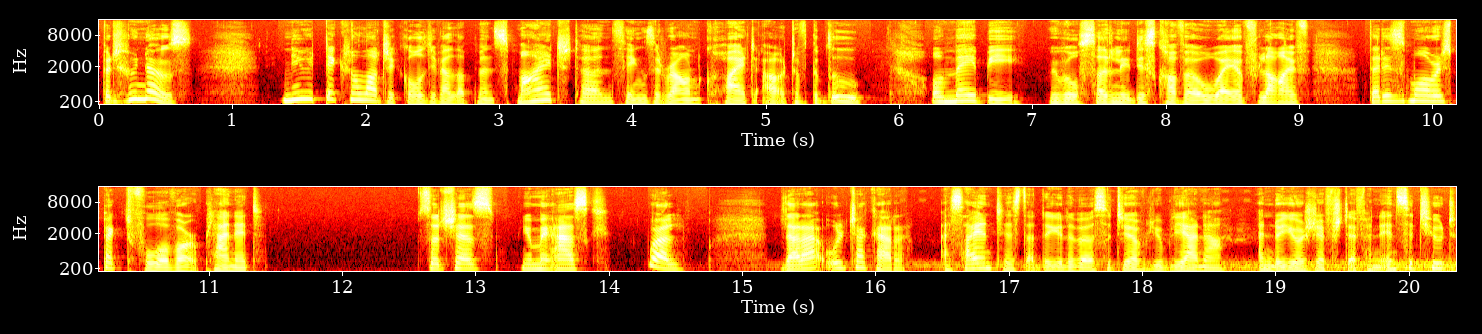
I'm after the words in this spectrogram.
But who knows? New technological developments might turn things around quite out of the blue. Or maybe we will suddenly discover a way of life that is more respectful of our planet. Such as, you may ask, well, Lara Ulchakar, a scientist at the University of Ljubljana and the Jožef Stefan Institute,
